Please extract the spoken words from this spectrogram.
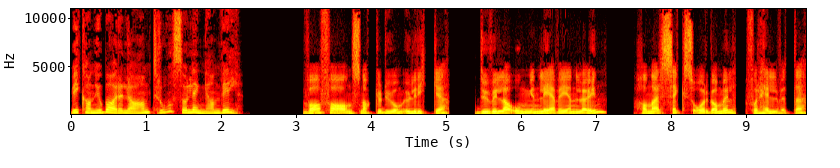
Vi kan jo bare la ham tro så lenge han vil. Hva faen snakker du om, Ulrikke? Du vil la ungen leve i en løgn? Han er seks år gammel, for helvete.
